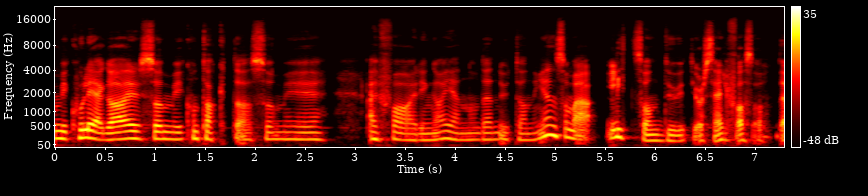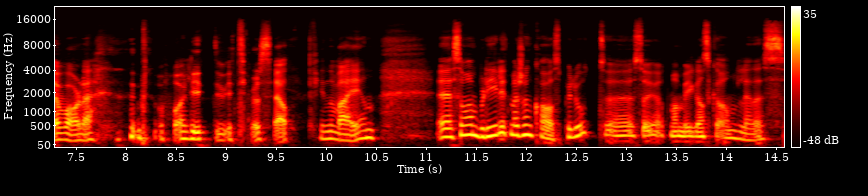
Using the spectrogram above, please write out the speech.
mye kollegaer, så mye kontakter, så mye erfaringer gjennom den utdanningen som er litt sånn do it yourself, altså. Det var det. Det var litt do it yourself, finn veien. Så man blir litt mer sånn kaospilot, så gjør at man blir ganske annerledes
